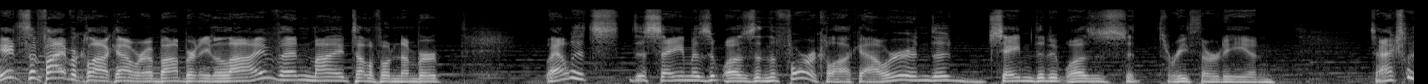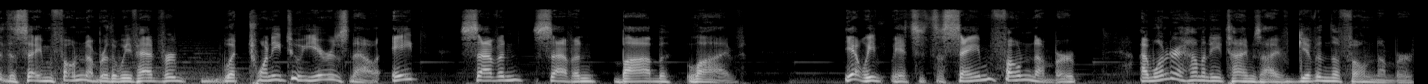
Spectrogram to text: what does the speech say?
It's the five o'clock hour of Bob Burney Live, and my telephone number. Well, it's the same as it was in the four o'clock hour, and the same that it was at three thirty, and it's actually the same phone number that we've had for what twenty two years now. Eight seven seven Bob Live. Yeah, we've it's, it's the same phone number. I wonder how many times I've given the phone number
